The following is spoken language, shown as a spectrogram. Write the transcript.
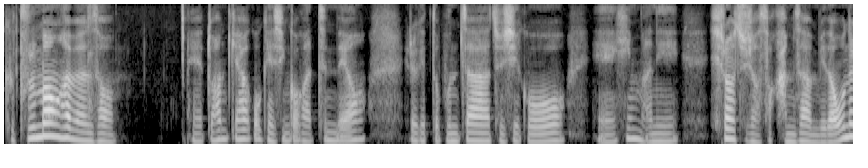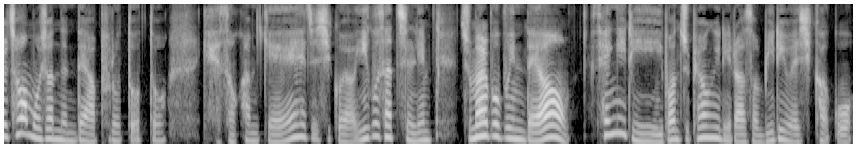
그 불멍하면서, 예, 또 함께 하고 계신 것 같은데요. 이렇게 또 문자 주시고, 예, 힘 많이 실어주셔서 감사합니다. 오늘 처음 오셨는데 앞으로 또, 또 계속 함께 해주시고요. 2947님, 주말 부부인데요. 생일이 이번 주 평일이라서 미리 외식하고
